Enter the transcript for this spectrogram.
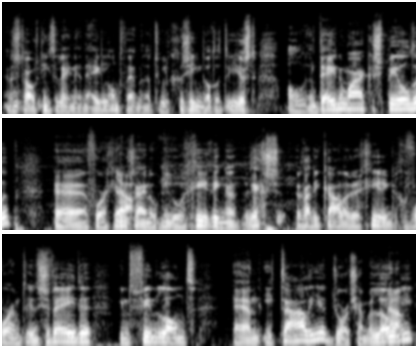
dat is trouwens niet alleen in Nederland. We hebben natuurlijk gezien dat het eerst al in Denemarken speelde. Uh, vorig jaar zijn ook nieuwe regeringen, rechtsradicale regeringen gevormd in Zweden, in Finland en Italië, Giorgia Meloni.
